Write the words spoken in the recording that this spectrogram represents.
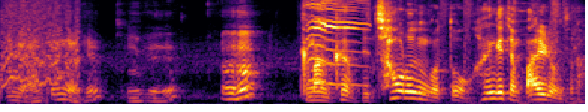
이게 안 끝나지? 어허? 그만큼 이 차오르는 것도 한계점 빨리 오더라.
